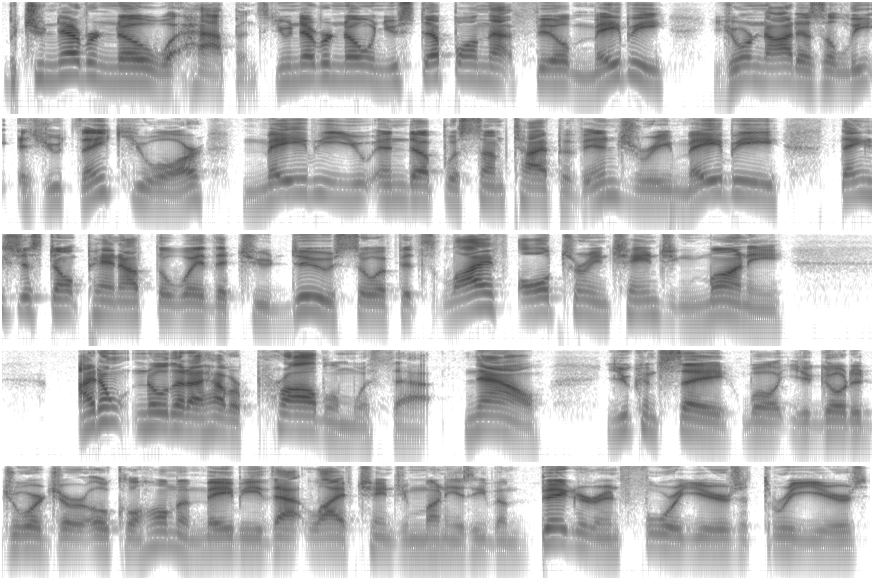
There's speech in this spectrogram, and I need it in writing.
But you never know what happens. You never know when you step on that field. Maybe you're not as elite as you think you are. Maybe you end up with some type of injury. Maybe things just don't pan out the way that you do. So if it's life altering, changing money, I don't know that I have a problem with that. Now, you can say, well, you go to Georgia or Oklahoma, maybe that life changing money is even bigger in four years or three years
